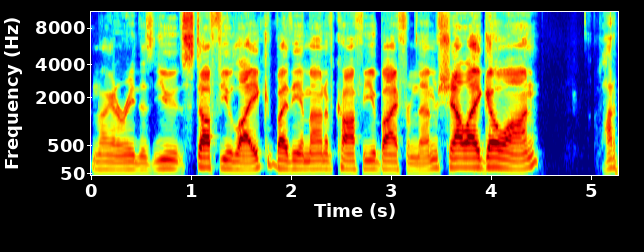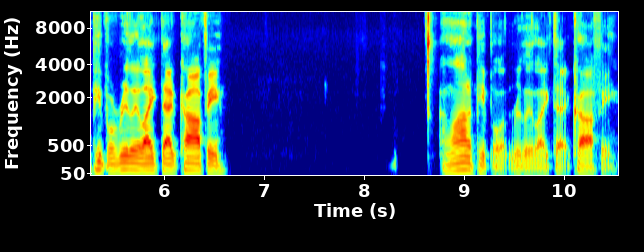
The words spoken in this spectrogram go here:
I'm not going to read this. You stuff you like by the amount of coffee you buy from them. Shall I go on? A lot of people really like that coffee. A lot of people really like that coffee.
